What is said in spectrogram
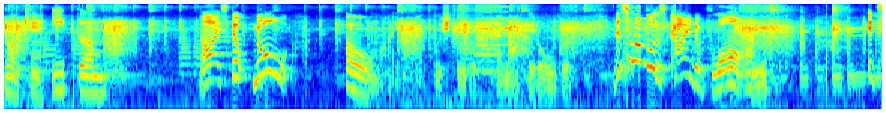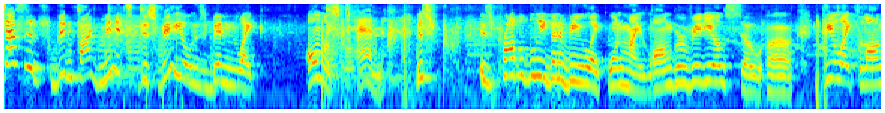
No, I can't eat them. No, I still, no! Oh my, I pushed it, I knocked it over. This level is kind of long. It says it's been five minutes. This video has been like almost 10. This is probably gonna be like one of my longer videos. So uh, if you like long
